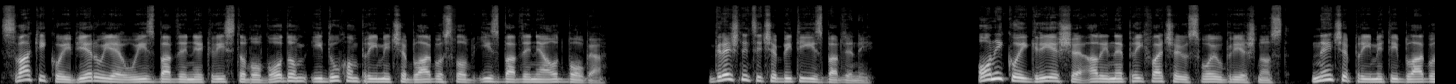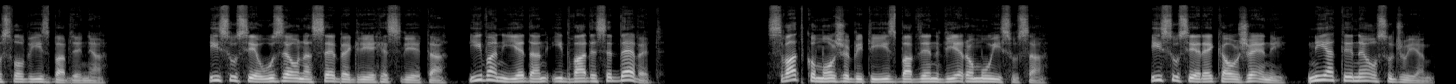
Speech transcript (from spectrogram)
svaki koji vjeruje u izbavljenje Kristovo vodom i duhom primit će blagoslov izbavljenja od Boga. Grešnici će biti izbavljeni. Oni koji griješe ali ne prihvaćaju svoju griješnost, neće primiti blagoslov izbavljenja. Isus je uzeo na sebe grijehe svijeta, Ivan 1 i 29. Svatko može biti izbavljen vjerom u Isusa. Isus je rekao ženi, nija te ne osuđujem.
